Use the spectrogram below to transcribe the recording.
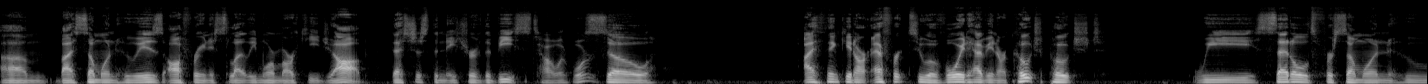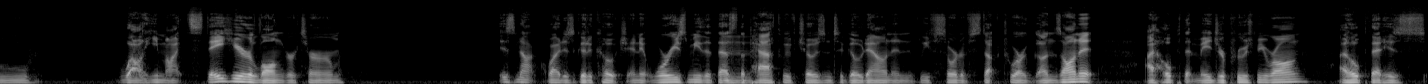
um, by someone who is offering a slightly more marquee job. That's just the nature of the beast. That's how it works. So I think in our effort to avoid having our coach poached, we settled for someone who, while he might stay here longer term, is not quite as good a coach. And it worries me that that's the path we've chosen to go down and we've sort of stuck to our guns on it. I hope that Major proves me wrong. I hope that his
